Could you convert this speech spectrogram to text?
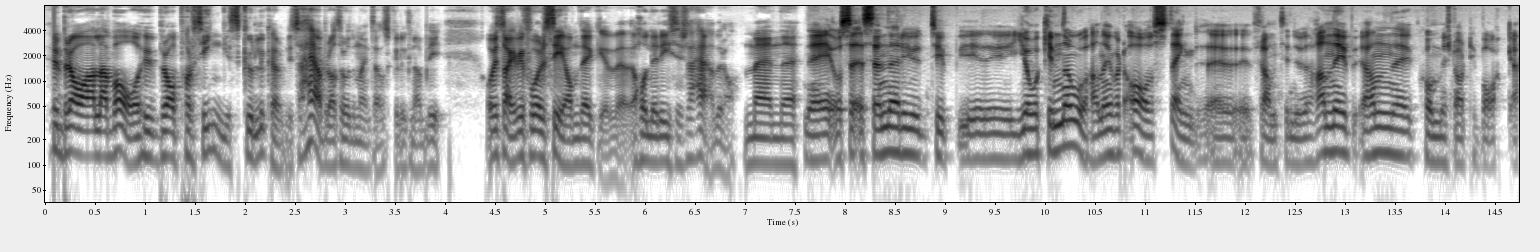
Hur bra alla var och hur bra Porzingis skulle kunna bli. Så här bra trodde man inte han skulle kunna bli. Och vi sagt, vi får se om det håller i sig så här bra. Men... eh, nej och sen, sen är det ju typ eh, Joakim Noah, han har ju varit avstängd eh, fram till nu. Han, är, han eh, kommer snart tillbaka.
